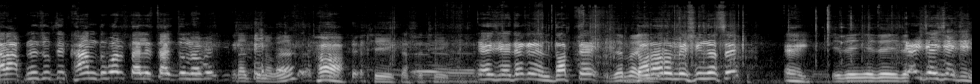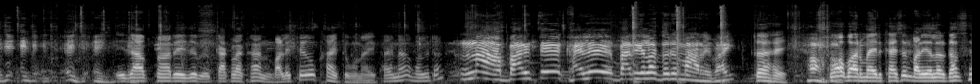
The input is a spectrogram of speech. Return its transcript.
আর আপনি যদি খান দুবার তাহলে চারজন হবে। চারজন হবে হ্যাঁ? হ্যাঁ। ঠিক আছে ঠিক আছে। এই যে দেখেন দত্তে দরারও মেশিন আছে। এই। যে আপনার এই যে কাকলা খান বাড়িতেও খায় তো মনে হয় বাড়িতে খাইলে খাইছেন কাছে?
